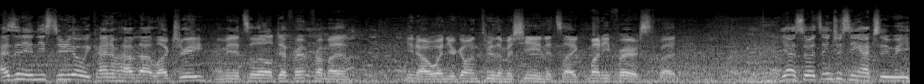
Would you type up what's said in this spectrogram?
as an indie studio, we kind of have that luxury. I mean, it's a little different from a, you know, when you're going through the machine, it's like money first. But yeah, so it's interesting actually. We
